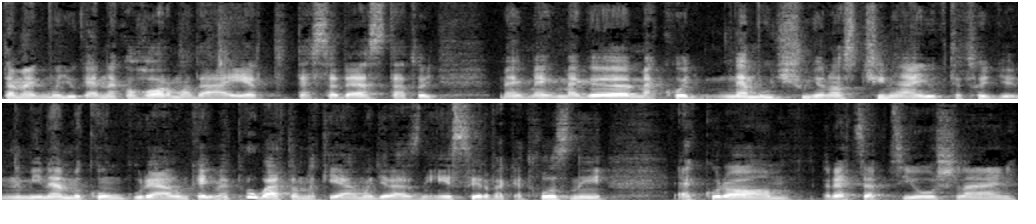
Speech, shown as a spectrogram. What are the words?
te meg mondjuk ennek a harmadáért teszed ezt, tehát hogy meg, meg, meg, meg hogy nem úgy is ugyanazt csináljuk, tehát hogy mi nem konkurálunk egy, meg próbáltam neki elmagyarázni, észérveket hozni, ekkor a recepciós lány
